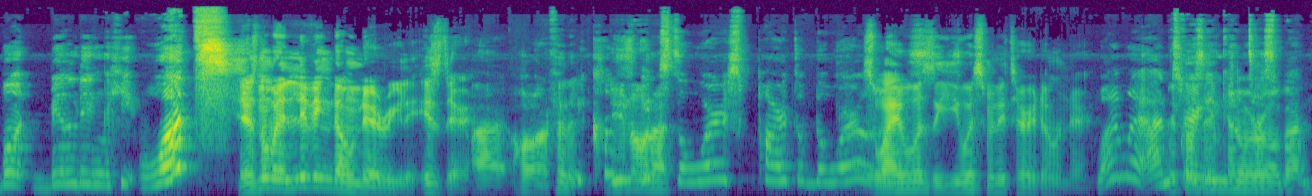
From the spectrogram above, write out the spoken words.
But building heat? What? There's nobody living down there, really, is there? Alright, hold on, Philip. because Do you know it's that? the worst part of the world. So why was the U.S. military down there? Why am I Because answering they him, Joe Rogan?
